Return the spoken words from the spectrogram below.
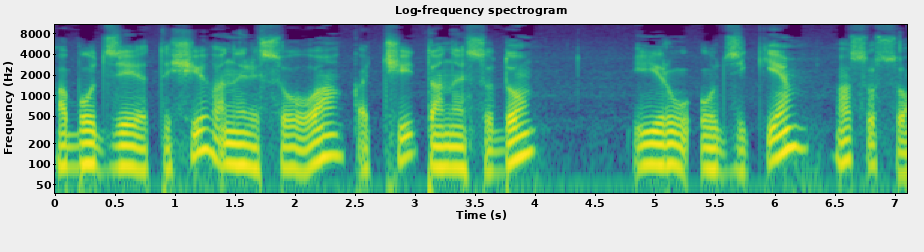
Абодзе тыши ганерисоа качи танесодо иру отзике асосо.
